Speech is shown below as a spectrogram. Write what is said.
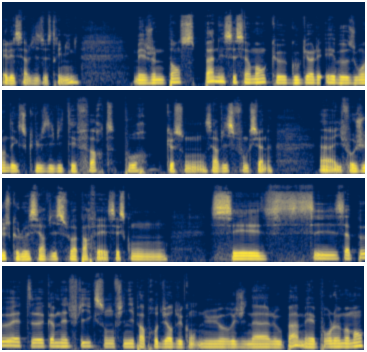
et les services de streaming. Mais je ne pense pas nécessairement que Google ait besoin d'exclusivité forte pour que son service fonctionne. Euh, il faut juste que le service soit parfait. C'est ce qu'on c'est ça peut être euh, comme Netflix on finit par produire du contenu original ou pas mais pour le moment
